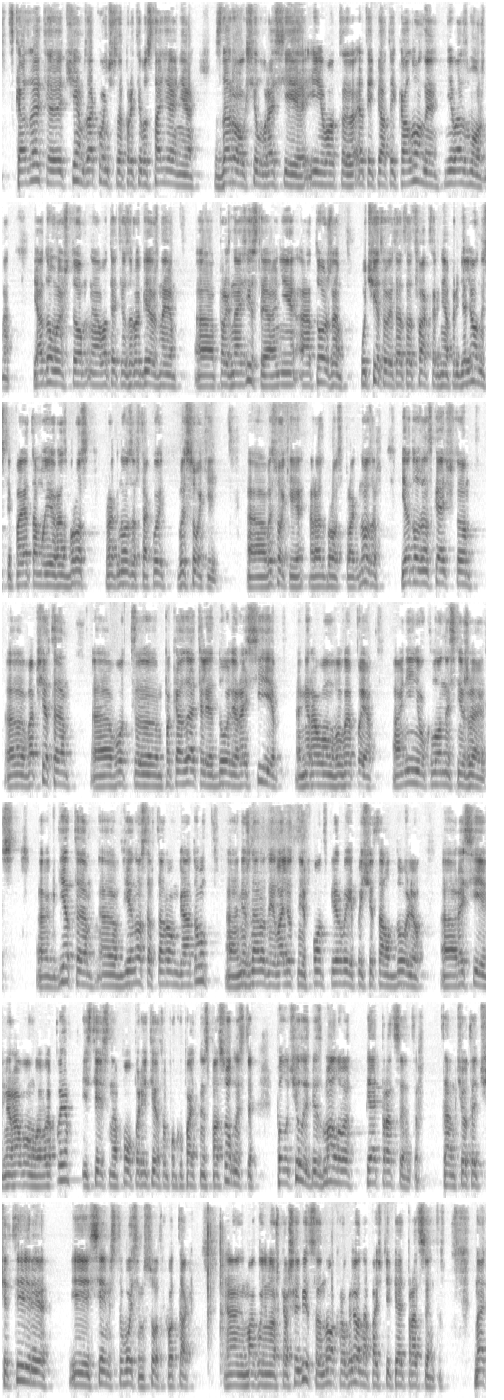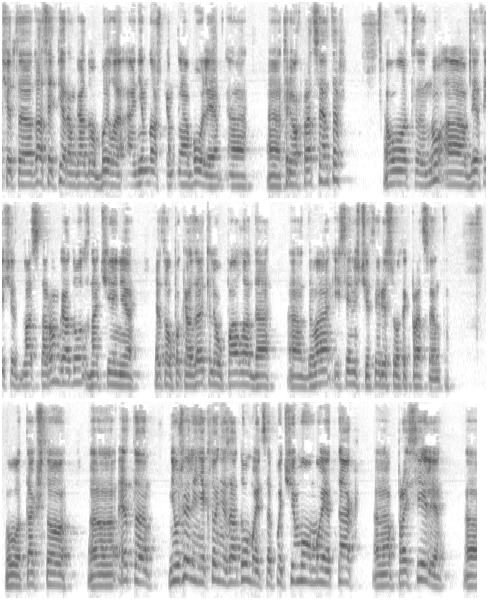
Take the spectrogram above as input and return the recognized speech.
сказать, э, чем закончится противостояние здоровых сил в России и вот э, этой пятой колонны невозможно. Я думаю, что э, вот эти зарубежные прогнозисты, они тоже учитывают этот фактор неопределенности, поэтому и разброс прогнозов такой высокий. высокий разброс прогнозов. Я должен сказать, что вообще-то вот показатели доли России в мировом ВВП они неуклонно снижаются. Э, где-то э, в 1992 году э, Международный валютный фонд впервые посчитал долю России в мировом ВВП, естественно, по паритету покупательной способности, получилось без малого 5%. Там что-то 4 и 78 сотых, вот так. Могу немножко ошибиться, но округленно почти 5%. Значит, в 2021 году было немножко более 3%. Вот. Ну а в 2022 году значение этого показателя упало до 2,74%. А, вот. Так что э, это... Неужели никто не задумается, почему мы так э, просели э,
